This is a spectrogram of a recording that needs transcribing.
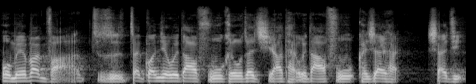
我没办法就是在关键为大家服务，可是我在其他台为大家服务。看下一台，下一题。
